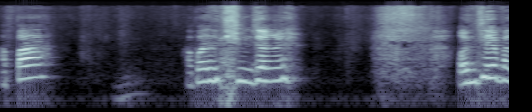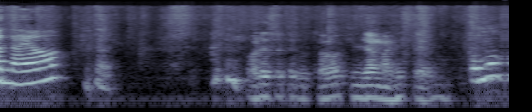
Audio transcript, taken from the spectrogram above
아빠? 아빠는 김장을 언제 해봤나요? 어렸을 때부터 김장만 했어요. 어머,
